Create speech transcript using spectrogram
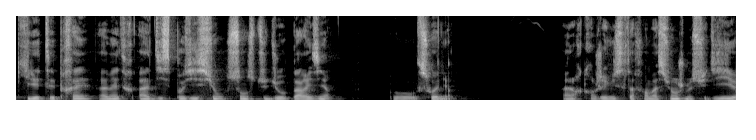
qu'il était prêt à mettre à disposition son studio parisien aux soignants. Alors quand j'ai vu cette information, je me suis dit,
